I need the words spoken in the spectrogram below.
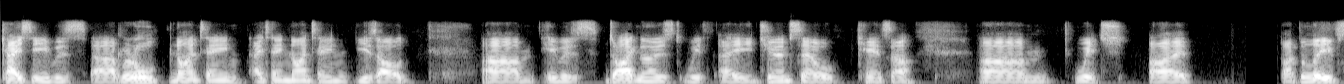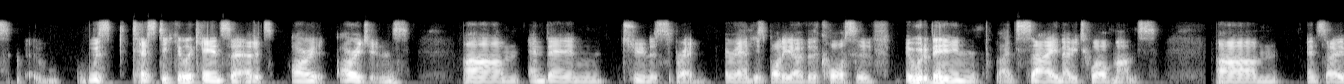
Casey was, uh, we're all 19, 18, 19 years old. Um, he was diagnosed with a germ cell cancer, um, which I I believe was testicular cancer at its or- origins, um, and then tumors spread around his body over the course of it would have been I'd say maybe 12 months. Um, and so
